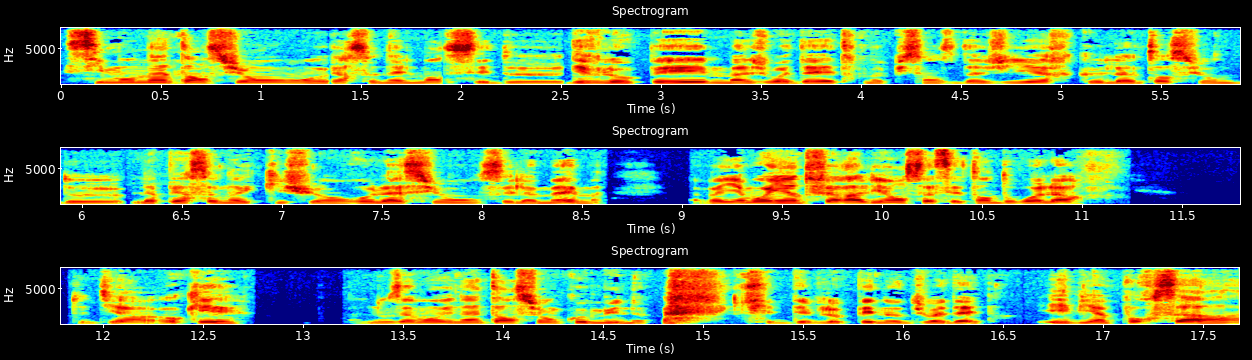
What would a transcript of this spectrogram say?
Si mon intention euh, personnellement, c'est de développer ma joie d'être, ma puissance d'agir, que l'intention de la personne avec qui je suis en relation, c'est la même, eh ben, il y a moyen de faire alliance à cet endroit-là, de dire, OK, nous avons une intention commune, qui est de développer notre joie d'être. Et bien pour ça,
